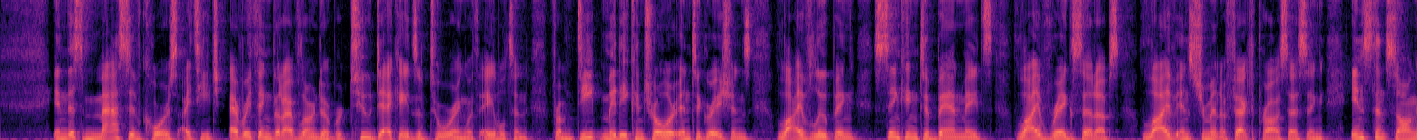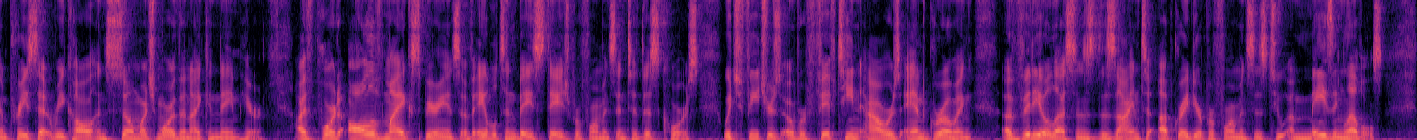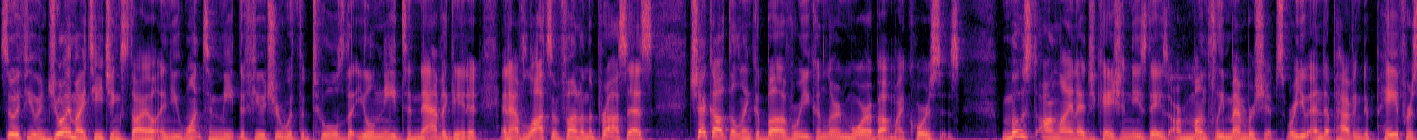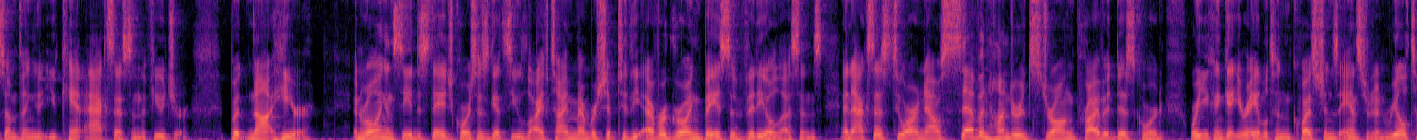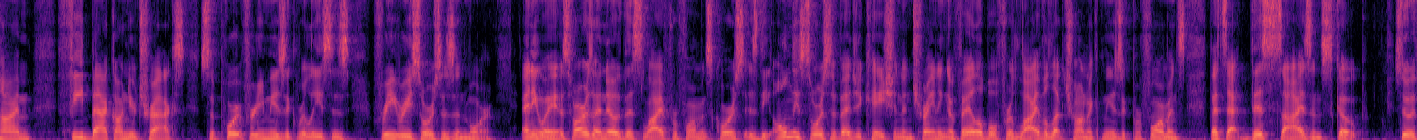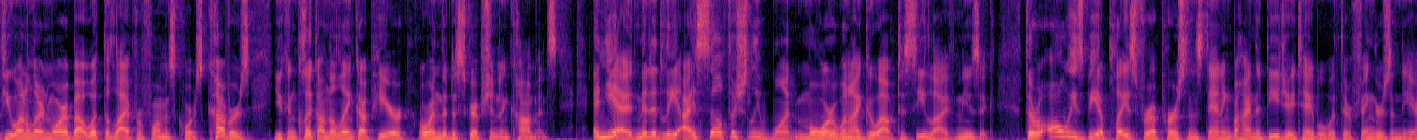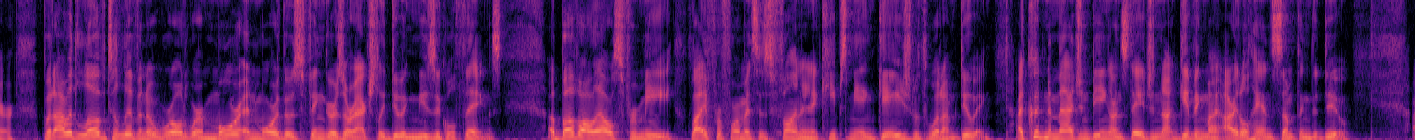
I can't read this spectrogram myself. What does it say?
In this massive course, I teach everything that I've learned over two decades of touring with Ableton, from deep MIDI controller integrations, live looping, syncing to bandmates, live rig setups, live instrument effect processing, instant song and preset recall, and so much more than I can name here. I've poured all of my experience of Ableton based stage performance into this course, which features over 15 hours and growing of video lessons designed to upgrade your performances to amazing levels. So if you enjoy my teaching style and you to meet the future with the tools that you'll need to navigate it and have lots of fun in the process, check out the link above where you can learn more about my courses. Most online education these days are monthly memberships where you end up having to pay for something that you can't access in the future. But not here. Enrolling in Seed to Stage courses gets you lifetime membership to the ever growing base of video lessons and access to our now 700 strong private Discord where you can get your Ableton questions answered in real time, feedback on your tracks, support for your music releases, free resources, and more. Anyway, as far as I know, this live performance course is the only source of education and training available for live electronic music performance that's at this size and scope. So if you want to learn more about what the live performance course covers, you can click on the link up here or in the description and comments. And yeah, admittedly, I selfishly want more when I go out to see live music. There will always be a place for a person standing behind the DJ table with their fingers in the air, but I would love to live in a world where more and more those fingers are actually doing musical things. Above all else, for me, live performance is fun and it keeps me engaged with what I'm doing. I couldn't imagine being on stage and not giving my idle hands something to do.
